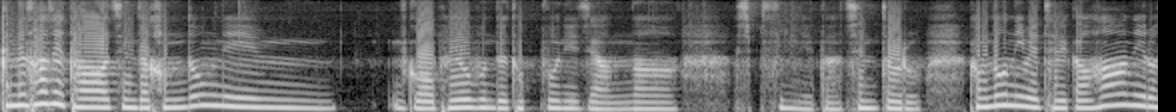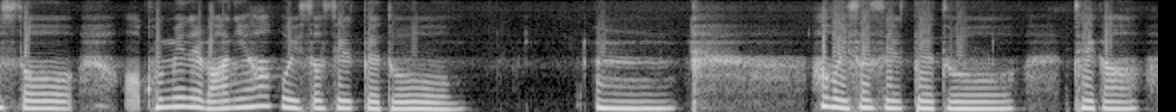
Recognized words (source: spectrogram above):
근데 사실 다 진짜 감독님과 배우분들 덕분이지 않나 싶습니다. 진짜로 감독님이 제가 하은이로서 어, 고민을 많이 하고 있었을 때도 음 하고 있었을 때도 제가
